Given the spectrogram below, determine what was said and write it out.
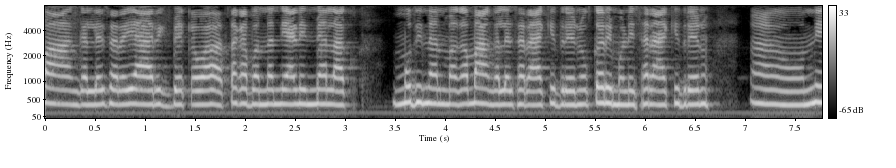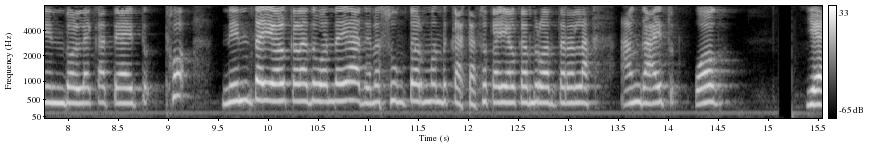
ಮಾಂಗಲ್ಯ ಸರ ಯಾರಿಗ್ ಬೇಕವ ತಗ ಬಂದ ನ್ಯಾಳಿನ ಮೇಲೆ ಹಾಕು. ಮುದಿ ನನ್ನ ಮಗ ಮಾಂಗಲ್ಯ ಸರ ಹಾಕಿದ್ರೇನು, ಕರಿಮಣಿ ಸರ ಹಾಕಿದ್ರೇನು? ನಿಂದೊಳ್ಳೆ ಕತೆ ಆಯ್ತು. ಥು, ನಿಂತ ಹೇಳ್ಕೊಳ್ಳೋದು ಒಂದೇ ಸುಮ್ ಸುಮ್ತರ್ ಮುಂದೆ ಕಷ್ಟ ಕೈ ಹೇಳ್ಕೊಂಡ್ರು ಅಂತಾರಲ್ಲ ಹಂಗಾಯ್ತು ಹೋಗ್. ಏ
